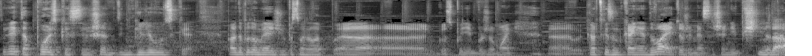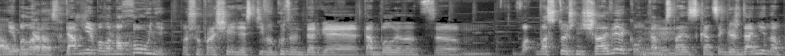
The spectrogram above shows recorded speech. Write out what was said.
какая-то польская совершенно, не голливудская. Правда, потом я еще посмотрел, э, э, господи, боже мой, э, «Короткое замыкание 2», и тоже меня совершенно не впечатлило. Да, там, не было, там не было Махоуни, прошу прощения, Стива Гутенберга, там был этот э, восточный человек, он mm-hmm. там становится в конце гражданином.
